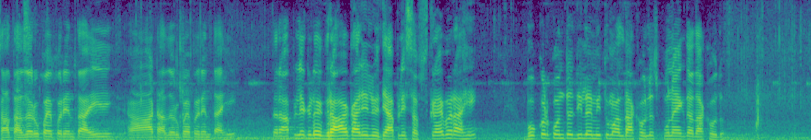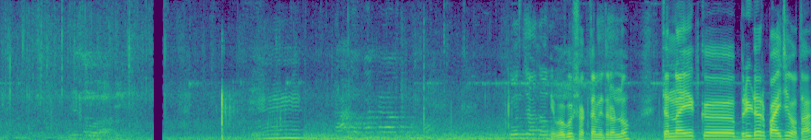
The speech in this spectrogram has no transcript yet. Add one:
सात हजार रुपयापर्यंत आहे आठ हजार रुपयापर्यंत आहे. तर आपल्याकडे ग्राहक आलेले होते आपले सबस्क्रायबर आहे. बोकड कोणतं दिलं मी तुम्हाला दाखवलंच पुन्हा एकदा दाखवतो. हे बघू शकता मित्रांनो त्यांना एक ब्रीडर पाहिजे होता.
